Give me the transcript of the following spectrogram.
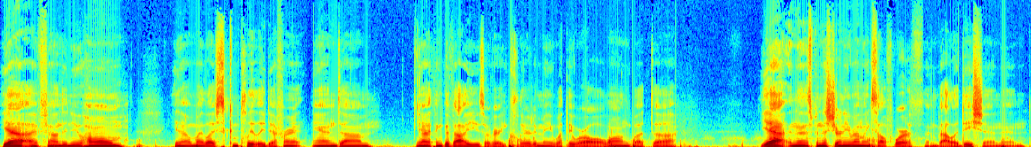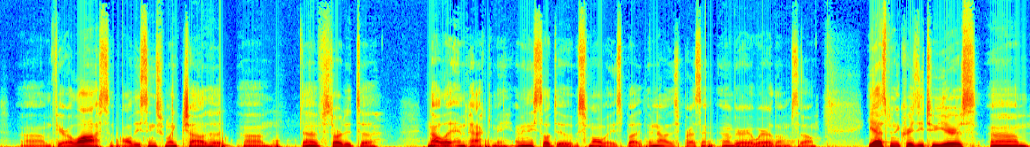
yeah, I've found a new home. You know, my life's completely different, and um, you know, I think the values are very clear to me what they were all along. But uh, yeah, and then it's been this journey around like self worth and validation and um, fear of loss and all these things from like childhood um, that I've started to not let impact me. I mean, they still do small ways, but they're not as present. And I'm very aware of them. So, yeah, it's been a crazy two years. Um,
